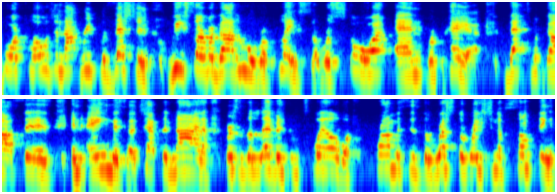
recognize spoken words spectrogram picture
foreclosure, not repossession. We serve a God who will replace, restore, and repair. That's what God says in Amos chapter 9, verses 11 11 through 12 promises the restoration of something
